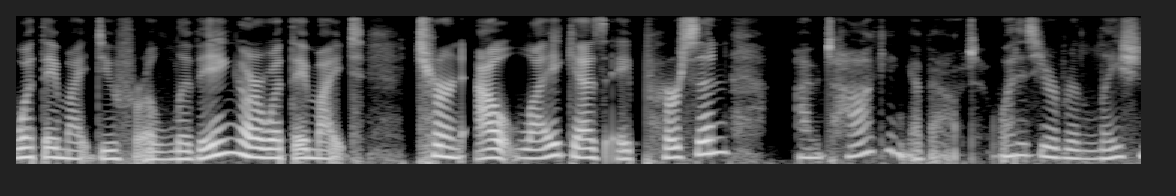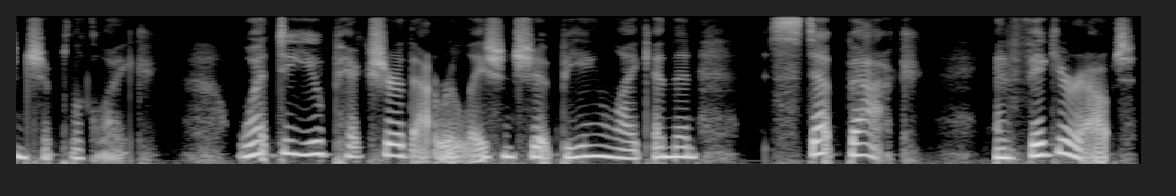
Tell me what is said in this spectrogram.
what they might do for a living or what they might turn out like as a person. I'm talking about what does your relationship look like? What do you picture that relationship being like? And then step back and figure out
